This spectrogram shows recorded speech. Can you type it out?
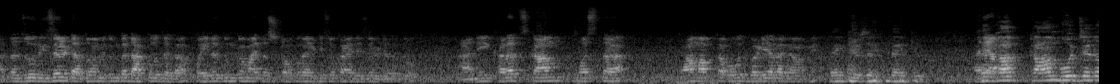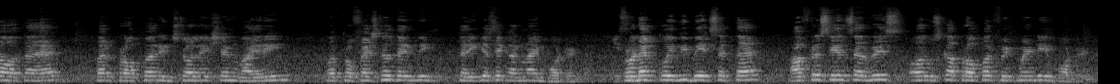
आता जो रिझल्ट आहे तो आम्ही तुमका दाखवतला. पहिलं तुमका माहीत स्टॉक लाईटीचो काय रिझल्ट येतो तो. आणि खरंच काम मस्त. काम आपका बहुत बढ़िया लगा हमें. Thank you sir thank you sir आप- काम बहुत जगह होता है पर प्रॉपर इंस्टॉलेशन वायरिंग और प्रोफेशनल तरीके से करना इम्पोर्टेंट है। प्रोडक्ट कोई भी बेच सकता है आफ्टर सेल सर्विस और उसका प्रॉपर फिटमेंट ही इम्पोर्टेंट है।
